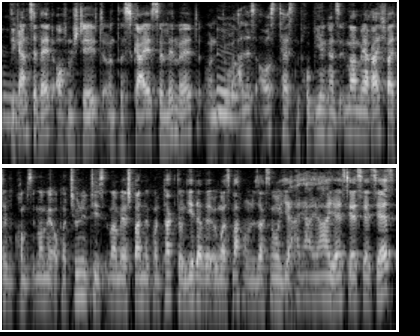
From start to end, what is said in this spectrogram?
die mhm. ganze Welt offen steht und the sky is the limit und mhm. du alles austesten, probieren kannst, immer mehr Reichweite bekommst, immer mehr Opportunities, immer mehr spannende Kontakte und jeder will irgendwas machen und du sagst nur ja, ja, ja, yes, yes, yes, yes.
